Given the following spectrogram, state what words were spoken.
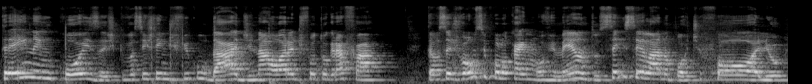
treinem coisas que vocês têm dificuldade na hora de fotografar. Então vocês vão se colocar em movimento sem ser lá no portfólio,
